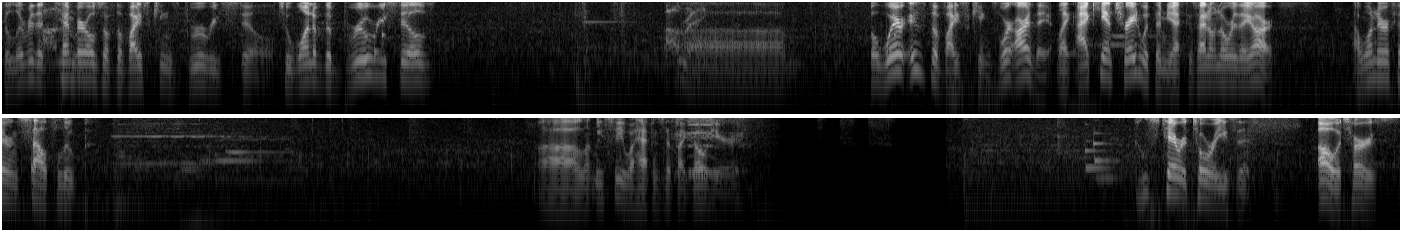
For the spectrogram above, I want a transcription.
Deliver the 10 barrels of the Vice King's brewery still to one of the brewery stills. All right. Um, but where is the Vice Kings? Where are they? Like, I can't trade with them yet because I don't know where they are. I wonder if they're in South Loop. Uh, let me see what happens if I go here. Whose territory is this? Oh, it's hers.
